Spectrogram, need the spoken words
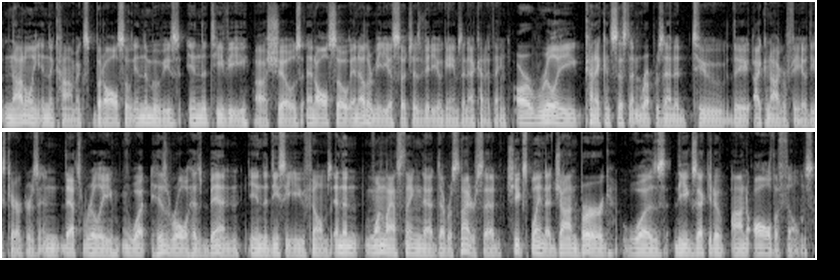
not only in the comics, but also in the movies, in the TV uh, shows, and also in other media such as video games and that kind of thing, are really kind of consistent and represented to the iconography of these characters. And that's really what his role has been in the DCEU films. And then one last thing that Deborah Snyder said, she explained that Jon Berg was the executive on all the films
